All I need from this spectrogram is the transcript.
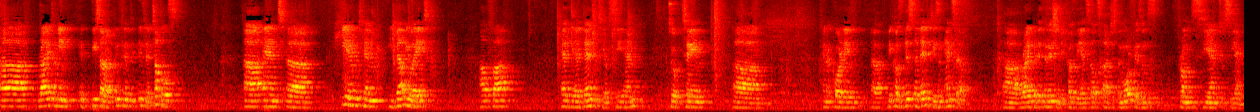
uh, right, I mean, it, these are infinite, infinite tuples, uh, and uh, here we can evaluate alpha at the identity of Cn to obtain uh, an according, uh, because this identity is an n cell, uh, right, by definition, because the n cells are just the morphisms from Cn to Cn.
